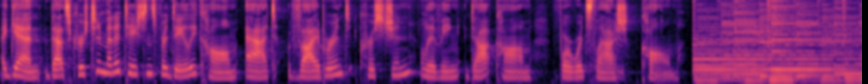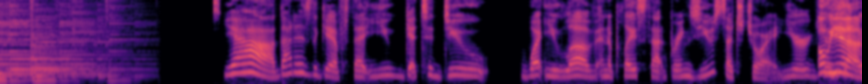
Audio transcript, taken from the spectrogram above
Again, that's Christian Meditations for Daily Calm at vibrantchristianliving.com forward slash calm. Yeah, that is the gift that you get to do what you love in a place that brings you such joy. Your, oh yeah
